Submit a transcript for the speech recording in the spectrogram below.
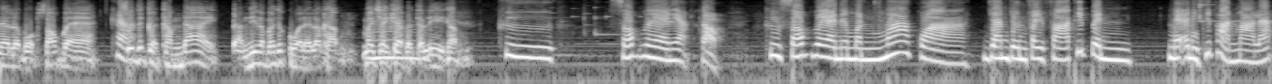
ในระบบซอฟต์แวร์ค่ะซึ่งถ้าเกิดทำได้ แบบนี้เราไม่ต้องกลัวอะไรแล้วครับ ไม่ใช่แค่แบตเตอรี่ครับ คือซอฟต์แวร์เนี่ยครับ คือซอฟต์แวร์เนี่ยมันมากกว่ายานยนต์ไฟฟ้าที่เป็นในอดีตที่ผ่านมาแล้ว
